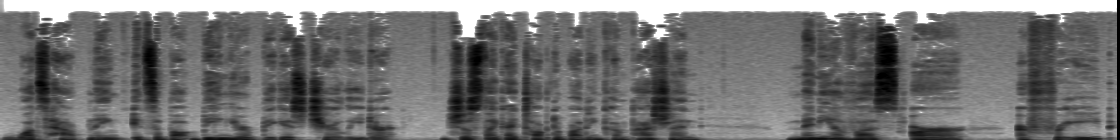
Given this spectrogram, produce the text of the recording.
what's happening, it's about being your biggest cheerleader. Just like I talked about in compassion, many of us are afraid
